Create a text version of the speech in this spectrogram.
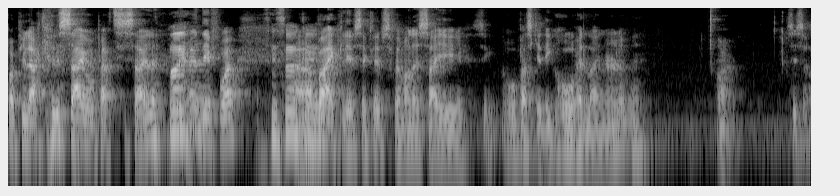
populaire que le Psy au Parti Psy, là. Ouais. Des fois. C'est ça. Euh, pas Eclipse. Eclipse, c'est vraiment le Psy. C'est gros parce qu'il y a des gros headliners, là. Mais... Ouais. C'est ça.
